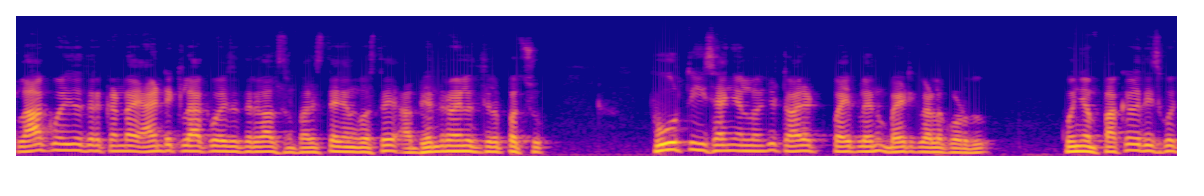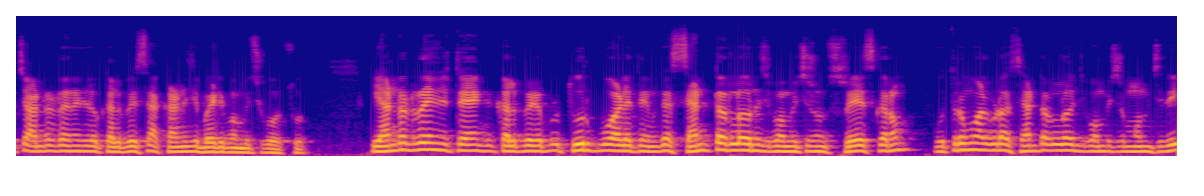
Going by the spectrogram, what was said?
క్లాక్ వైజ్ తిరగకుండా యాంటీ క్లాక్ వైజ్ తిరగాల్సిన పరిస్థితి కనుక వస్తే అభ్యంతరమైన తిరపచ్చు పూర్తి ఈశాన్యంలోంచి టాయిలెట్ పైప్ లైన్ బయటకు వెళ్ళకూడదు. కొంచెం పక్కకు తీసుకొచ్చి అండర్ డ్రైనేజ్లో కలిపేసి అక్కడి నుంచి బయటకు పంపించుకోవచ్చు. ఈ అండర్ డ్రైనేజ్ ట్యాంక్ కలిపేటప్పుడు తూర్పు వాళ్ళైతే కనుక సెంటర్లో నుంచి పంపించడం శ్రేయస్కరం. ఉత్తరం వాళ్ళు కూడా సెంటర్లో నుంచి పంపించడం మంచిది.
